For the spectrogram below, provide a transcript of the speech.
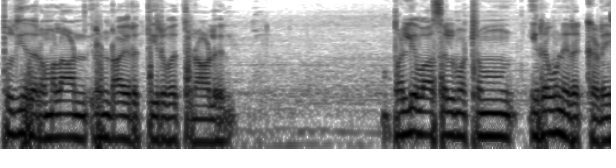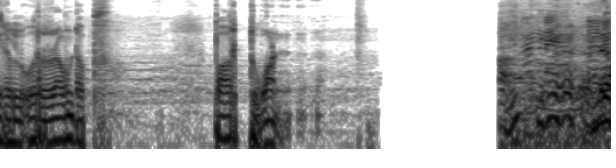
புதிய ரமலான் இரண்டாயிரத்தி இருபத்தி நாலு. பள்ளிவாசல் மற்றும் இரவு நேரக் கடைகள் ஒரு ரவுண்ட் அப் பார்ட் ஒன் இந்த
